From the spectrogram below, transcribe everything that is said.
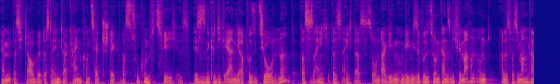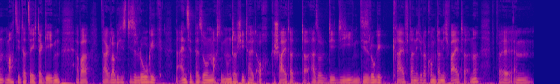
ähm, dass ich glaube, dass dahinter kein Konzept steckt, was zukunftsfähig ist. Es ist eine Kritik eher an ihrer Position, ne? Das ist eigentlich, das ist eigentlich das. So, und dagegen und gegen diese Position kann sie nicht viel machen und alles, was sie machen kann, macht sie tatsächlich dagegen. Aber da glaube ich, ist diese Logik, eine Einzelperson macht den Unterschied halt auch gescheitert. Da, also die, die, diese Logik greift da nicht oder kommt da nicht weiter, ne? Weil ähm,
